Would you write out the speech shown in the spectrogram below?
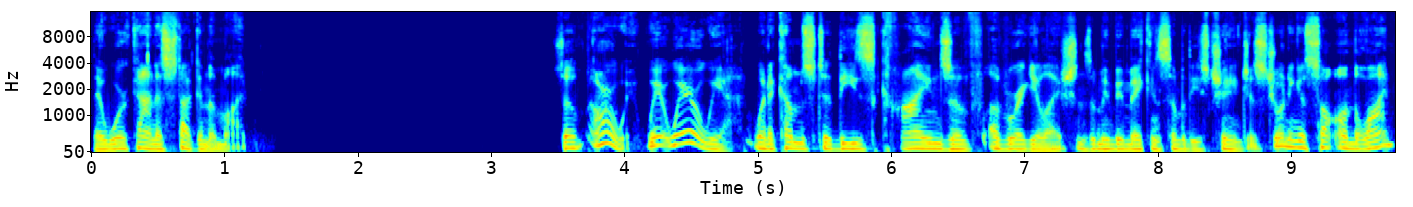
That we're kind of stuck in the mud. So, are we? Where, where are we at when it comes to these kinds of, of regulations and maybe making some of these changes? Joining us on the line,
